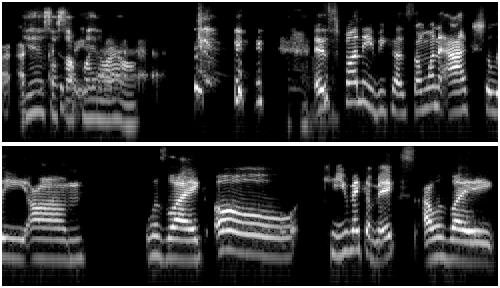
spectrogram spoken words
Yes, I, yeah, so stop playing that. around. it's funny because someone actually um was like, "Oh, can you make a mix? I was like,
